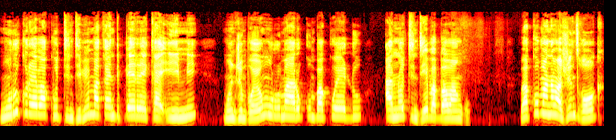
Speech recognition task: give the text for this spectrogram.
muri kureva kuti ndimi makandibereka imi munzvimbo yomurume ari kumba kwedu anoti ndiye baba vangu. Vakomana vazvinzwaoka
